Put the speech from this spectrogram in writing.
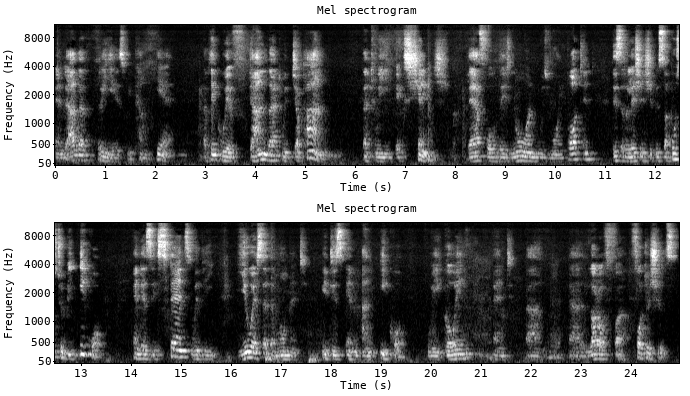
and the other three years, we come here. I think we've done that with Japan, that we exchange. Therefore, there is no one who is more important. This relationship is supposed to be equal. And as it stands with the US at the moment, it is an unequal. We going and um, a lot of uh, photo shoots,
